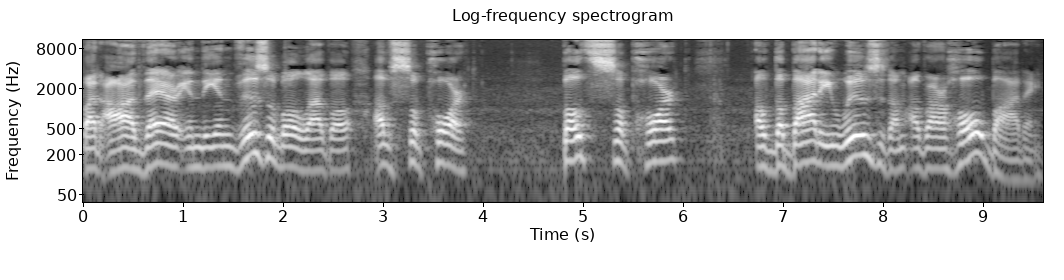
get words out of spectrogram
but are there in the invisible level of support, both support of the body wisdom of our whole body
